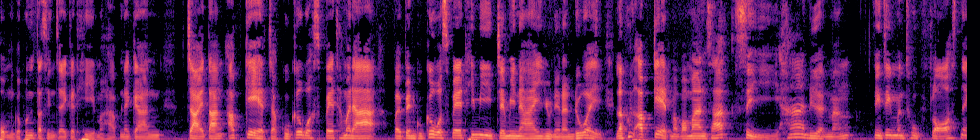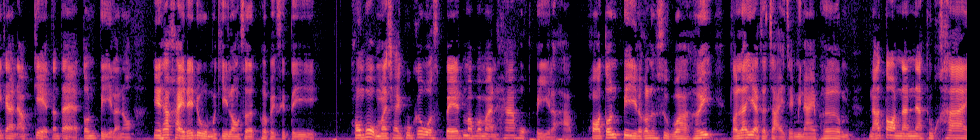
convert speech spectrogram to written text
ผมก็เพิ่งตัดสินใจกับทีมอะครับในการจ่ายตังอัปเกรดจาก Google Workspace ธรรมดา ไปเป็น Google Workspace ที่มี Gemini อยู่ในนั้นด้วย แล้วเพิ่งอัปเกรดมาประมาณสัก 4-5 เดือนมั้ง จริง ๆ มันถูกฟลอสในการอัปเกรดตั้งแต่ต้นปีแล้วเนาะนี่ถ้าใครได้ดูเมื่อกี้ลองเซิร์ช Perplexity ของผมมาใช้ Google Workspace มาประมาณ 5-6 ปีแล้วครับ พอต้นปีเราก็รู้สึกว่า เฮ้ย ตอนแรกอยากจะจ่าย Gemini เพิ่ม ณ ตอนนั้นนะทุกค่าย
